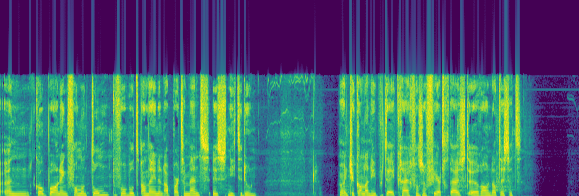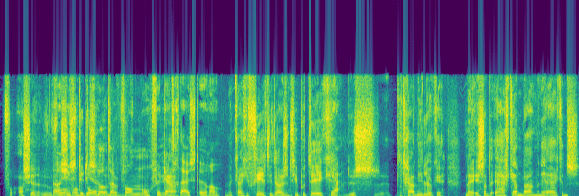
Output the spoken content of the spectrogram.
een koopwoning van een ton, bijvoorbeeld alleen een appartement, is niet te doen. Want je kan een hypotheek krijgen van zo'n 40.000 euro en dat is het. Als je, voor- Als je voor een een studieschuld ton, hebt van ongeveer ja. 30.000 euro. Dan krijg je 40.000 hypotheek. Ja. Dus eh, dat gaat niet lukken. Nee, is dat herkenbaar, meneer Erkens?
